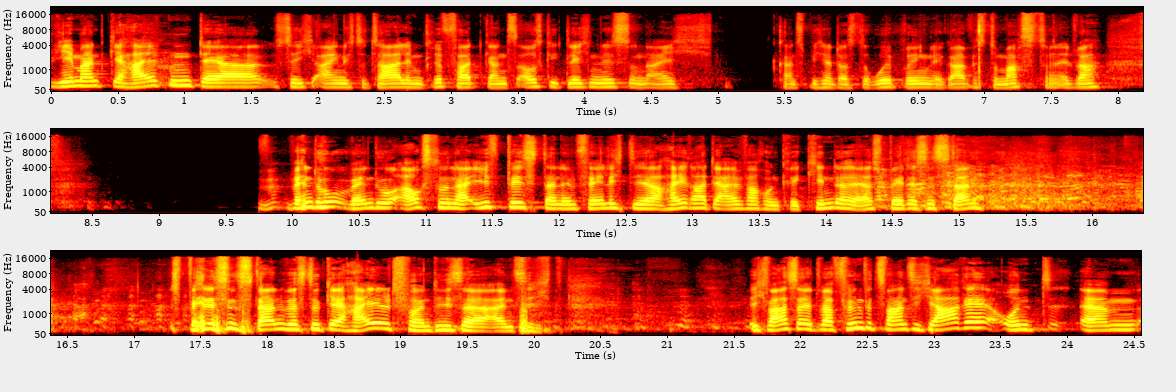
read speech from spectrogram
jemand gehalten, der sich eigentlich total im Griff hat, ganz ausgeglichen ist und eigentlich kannst mich nicht aus der Ruhe bringen, egal was du machst, so in etwa. Wenn du, wenn du auch so naiv bist, dann empfehle ich dir, heirate einfach und krieg Kinder. Ja, spätestens dann, spätestens dann wirst du geheilt von dieser Ansicht. Ich war so etwa 25 Jahre und ähm,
